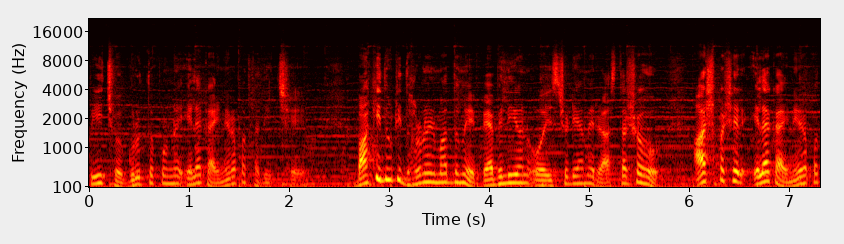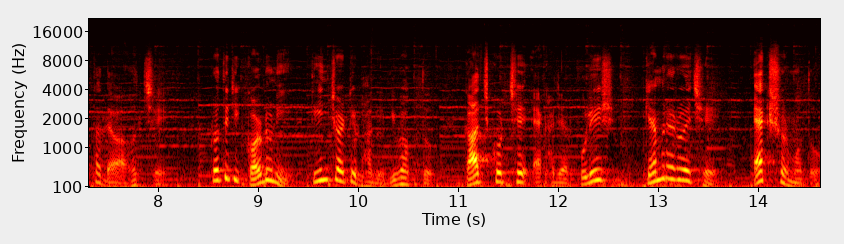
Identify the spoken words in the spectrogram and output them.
পিচ ও গুরুত্বপূর্ণ এলাকায় নিরাপত্তা দিচ্ছে। বাকি দুটি ধরনের মাধ্যমে প্যাভিলিয়ন ও স্টেডিয়ামের রাস্তাসহ আশপাশের এলাকায় নিরাপত্তা দেওয়া হচ্ছে। প্রতিটি কর্ডনই তিন চারটি ভাগে বিভক্ত। কাজ করছে এক হাজার পুলিশ, ক্যামেরা রয়েছে একশোর মতো।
